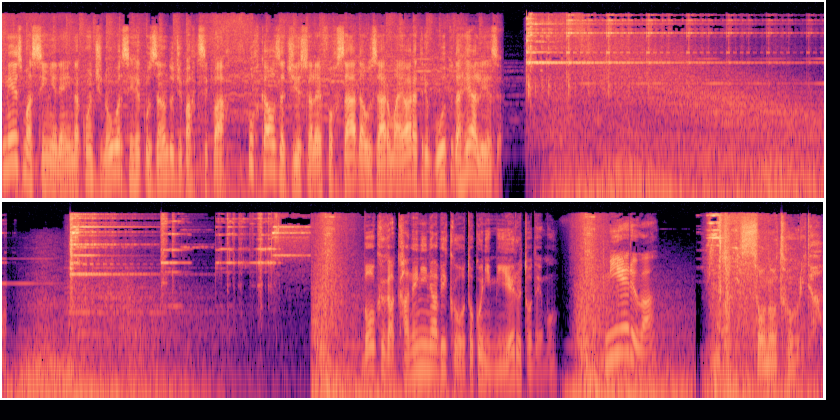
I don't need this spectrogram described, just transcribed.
Mesmo assim, ele ainda continua se recusando de participar. Por causa disso, ela é forçada a usar o maior atributo da realeza. 僕が金になびく男に見えるとでも見えるわその通りだ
